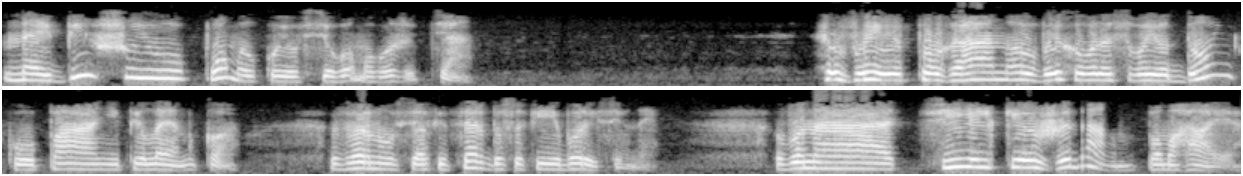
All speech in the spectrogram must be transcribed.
найбільшою помилкою всього мого життя. Ви погано виховали свою доньку, пані Піленко, звернувся офіцер до Софії Борисівни. Вона тільки жидам помагає.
